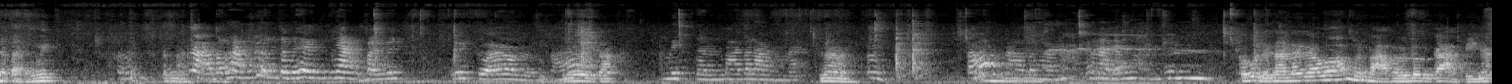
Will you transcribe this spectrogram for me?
จะไปทางนี้ตั้งไหนหนาบางครั้งเพิ่งจะไม่ใช่ย่างไปวิทวิทตัวเราหรือเปล่านี่จ้ะวิทนั้นบายพลังนะน่าอืมเอ้าหนาบางครั้งขนาดนั้น ก็พูดแต่นานนั้นแล้วว่ามันบ่าเขาไปเบิ่งกล้าปีนะ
